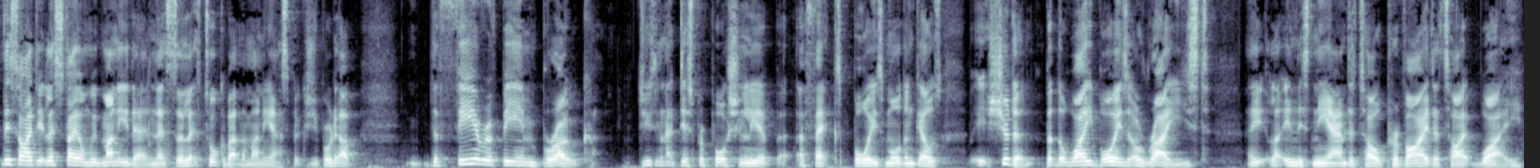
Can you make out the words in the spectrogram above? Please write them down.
this idea? Let's stay on with money then. Let's uh, let's talk about the money aspect because you brought it up. The fear of being broke. Do you think that disproportionately affects boys more than girls? It shouldn't, but the way boys are raised, eh, like in this Neanderthal provider type way,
